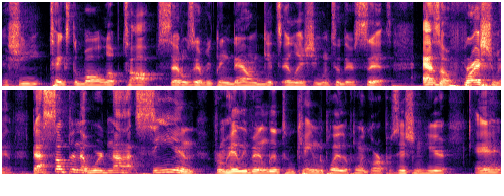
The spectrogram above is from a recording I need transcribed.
and she takes the ball up top, settles everything down, gets LSU into their sets. As a freshman, that's something that we're not seeing from Hailey Van Lith, who came to play the point guard position here. And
